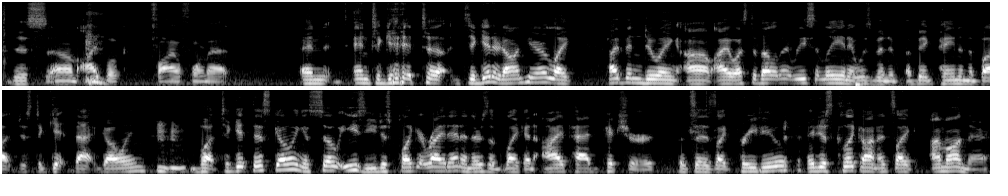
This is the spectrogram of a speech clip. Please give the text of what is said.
this um, iBook file format, and and to get it to to get it on here, like I've been doing um, iOS development recently, and it was been a, a big pain in the butt just to get that going. hmm But to get this going is so easy. You just plug it right in, and there's a like an iPad picture that says like preview, and just click on it. It's like I'm on there,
